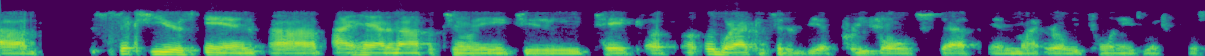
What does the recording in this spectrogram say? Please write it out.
Um, six years in, uh, I had an opportunity to take a, a, what I consider to be a pretty bold step in my early 20s, which was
